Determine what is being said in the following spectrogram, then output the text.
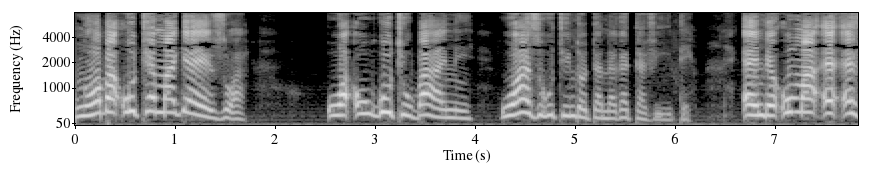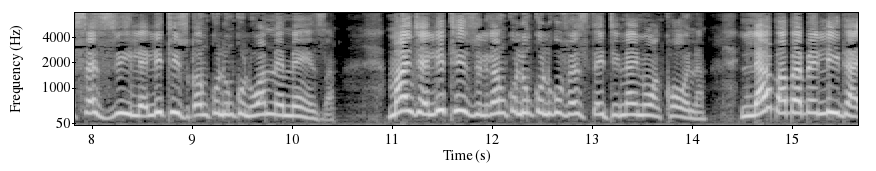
Ngoba uthe makezwa ukuthi ubani? Wazi ukuthi indodana kaDavide. And uma e, esezwile lithi izwi kaNkuluNkulu wamemeza. Manje lithi izwi likaNkuluNkulu kuverse 39 wakhona laba babelida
